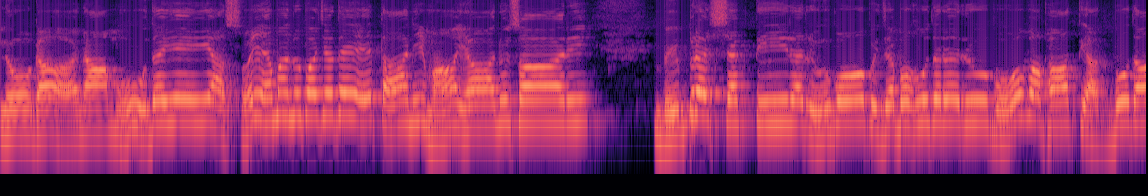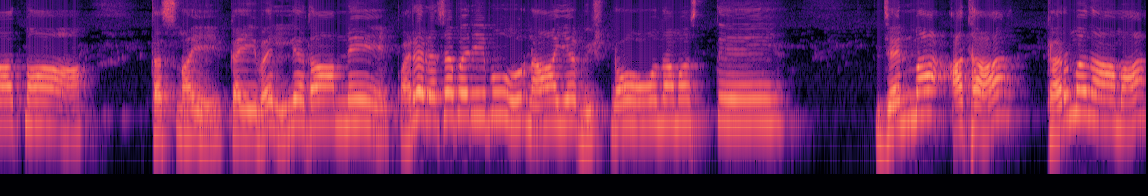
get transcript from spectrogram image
ലോകാനാം ഊദയേയ സ്വയമനുപജതേ താനി മായാനുസാരി. ബിഭ്രശക്തിരൂപോപി ച ബഹുതരൂപോ വഭാത്യദ്ഭുതാത്മാ തസ്മൈ കൈവല്യധാംനേ പരരസപരിപൂർണായ വിഷ്ണോ നമസ്തേ. ജന്മ അഥ കർമ്മനാമ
